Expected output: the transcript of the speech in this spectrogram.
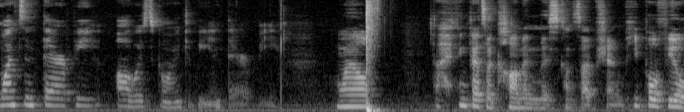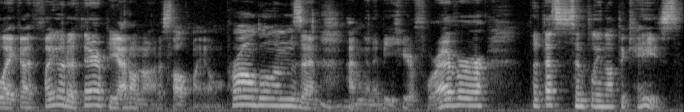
Once in therapy, always going to be in therapy. Well, I think that's a common misconception. People feel like if I go to therapy, I don't know how to solve my own problems and mm-hmm. I'm going to be here forever. But that's simply not the case.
